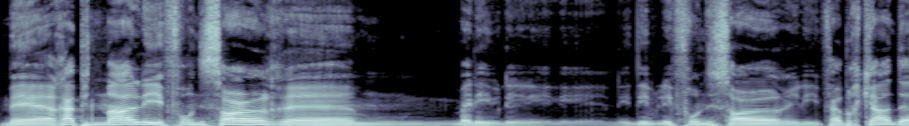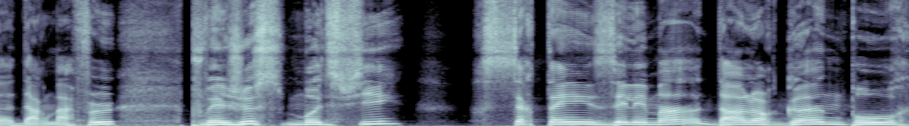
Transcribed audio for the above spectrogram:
Mais rapidement, les fournisseurs, ben, les, les- les- fournisseurs et les fabricants d'armes à feu pouvaient juste modifier certains éléments dans leur gun pour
